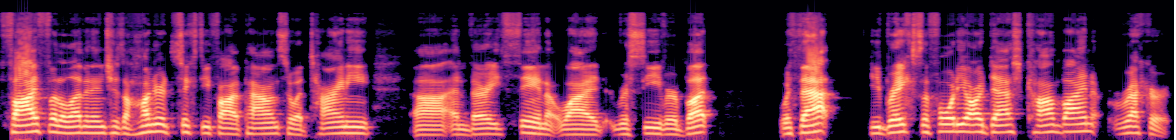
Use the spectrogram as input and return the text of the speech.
Five foot eleven inches, 165 pounds, so a tiny uh, and very thin wide receiver. But with that, he breaks the 40 yard dash combine record.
